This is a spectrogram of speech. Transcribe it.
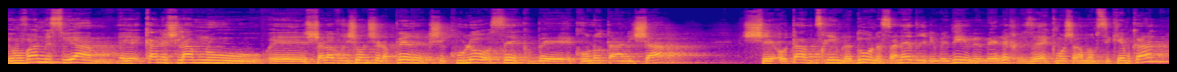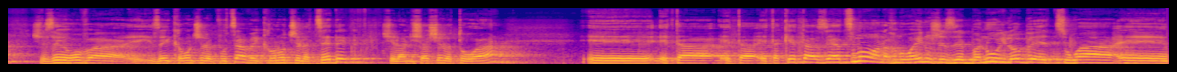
במובן מסוים כאן השלמנו שלב ראשון של הפרק שכולו עוסק בעקרונות הענישה שאותם צריכים לדון הסנהדרין, עדים ומלך וזה כמו שהרמב"ם סיכם כאן שזה רוב, ה... זה העיקרון של הקבוצה והעקרונות של הצדק של הענישה של התורה. אה, את, ה, את, ה, את הקטע הזה עצמו אנחנו ראינו שזה בנוי לא בצורה אה,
